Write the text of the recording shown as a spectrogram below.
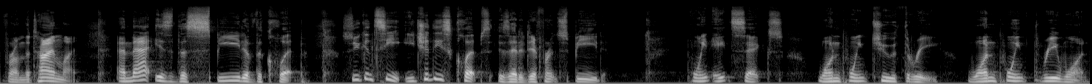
from the timeline, and that is the speed of the clip. So you can see each of these clips is at a different speed 0.86, 1.23, 1.31.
